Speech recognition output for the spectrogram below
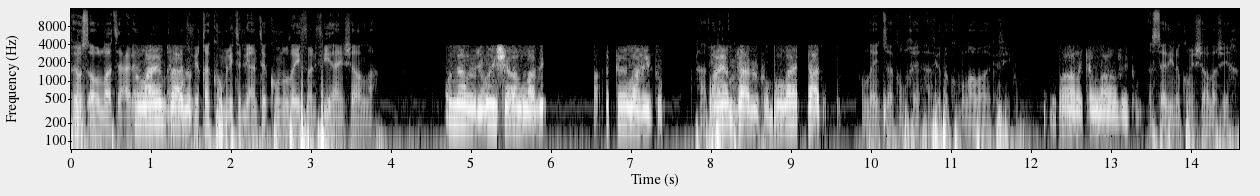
فنسأل الله تعالى الله أن. يوفقكم لأن تكونوا ضيفا فيها إن شاء الله. ونرجو إن شاء الله. بارك الله فيكم. الله ينفع بكم. الله ينفع بكم. الله يجزاكم خير. حفظكم الله وبارك فيكم. بارك الله فيكم. أستأذنكم إن شاء الله شيخ.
